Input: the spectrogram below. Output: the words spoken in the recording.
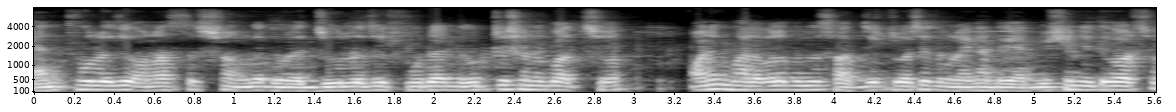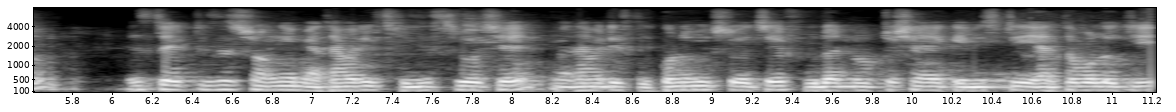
অ্যান্থোলজি অনার্সের সঙ্গে তোমরা জিওলজি ফুড অ্যান্ড নিউট্রিশনও পাচ্ছ। অনেক ভালো ভালো কিন্তু সাবজেক্ট রয়েছে, তোমরা এখান থেকে অ্যাডমিশন নিতে পারছ। স্ট্যাটিস্টিক্সের সঙ্গে ম্যাথামেটিক্স ফিজিক্স রয়েছে ম্যাথামেটিক্স ইকোনমিক্স রয়েছে ফুড অ্যান্ড নিউট্রিশনের কেমিস্ট্রি অ্যান্থোলজি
